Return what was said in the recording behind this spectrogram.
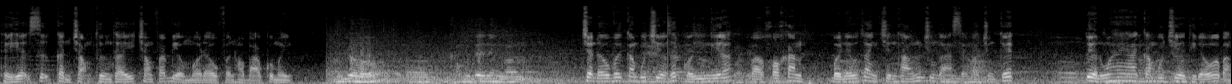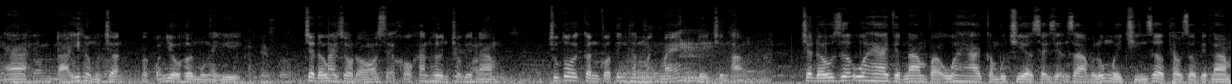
thể hiện sự cẩn trọng thường thấy trong phát biểu mở đầu phần họp báo của mình. Trận đấu với Campuchia rất có ý nghĩa và khó khăn bởi nếu giành chiến thắng chúng ta sẽ vào chung kết. Tuyển U22 Campuchia thi đấu ở bảng A đã ít hơn một trận và có nhiều hơn một ngày nghỉ. Trận đấu do đó sẽ khó khăn hơn cho Việt Nam. Chúng tôi cần có tinh thần mạnh mẽ để chiến thắng. Trận đấu giữa U22 Việt Nam và U22 Campuchia sẽ diễn ra vào lúc 19 giờ theo giờ Việt Nam.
